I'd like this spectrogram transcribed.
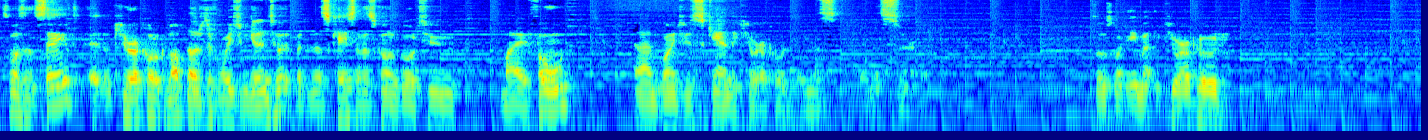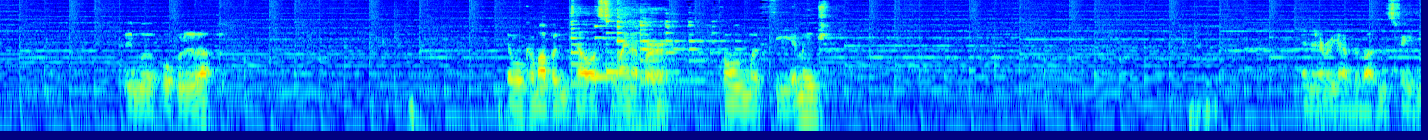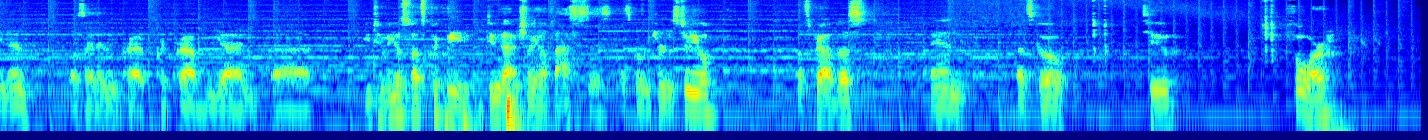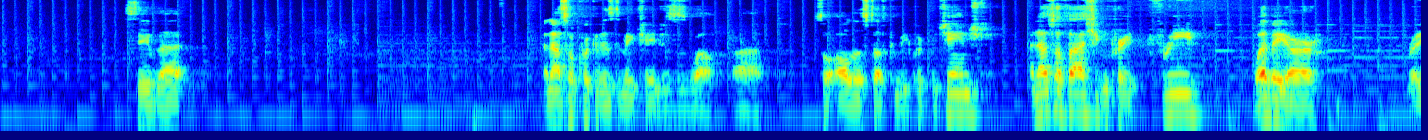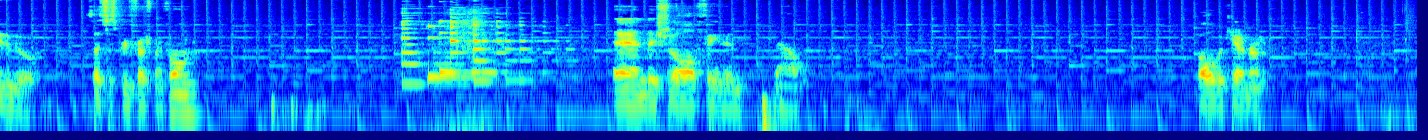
So once it's saved, a QR code will come up. Now there's different ways you can get into it, but in this case, I'm just going to go to my phone and I'm going to scan the QR code in this, this scenario. So I'm just going to aim at the QR code and we'll open it up. It will come up and tell us to line up our phone with the image. And there we have the buttons fading in. Also, I didn't grab, quick grab the uh, uh, YouTube video, so let's quickly do that and show you how fast this is. Let's go return to studio. Let's grab this and let's go to four. Save that. And that's how quick it is to make changes as well. Uh, so all this stuff can be quickly changed. And that's how fast you can create free web AR ready to go. So let's just refresh my phone. and they should all fade in now. Follow the camera.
